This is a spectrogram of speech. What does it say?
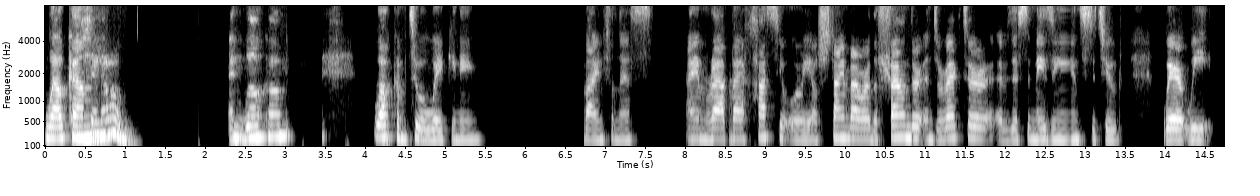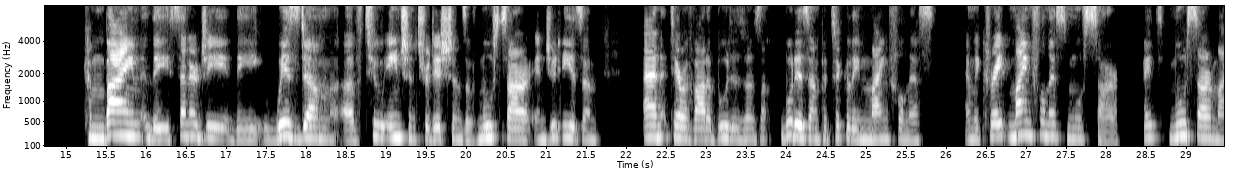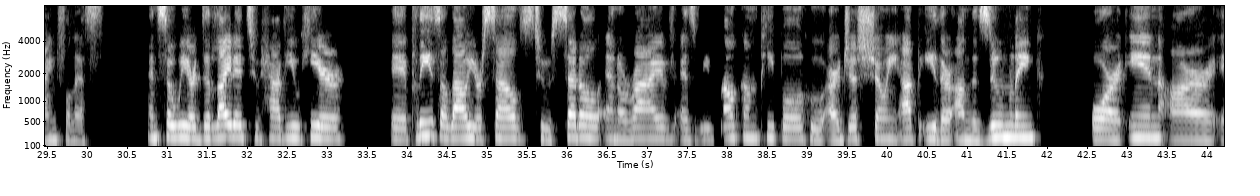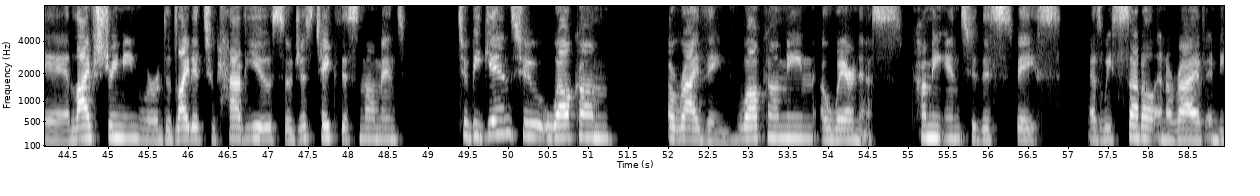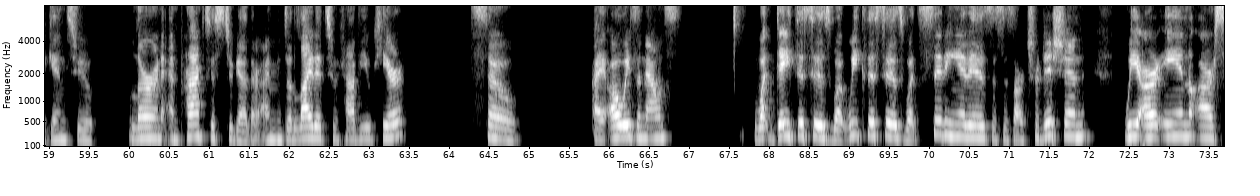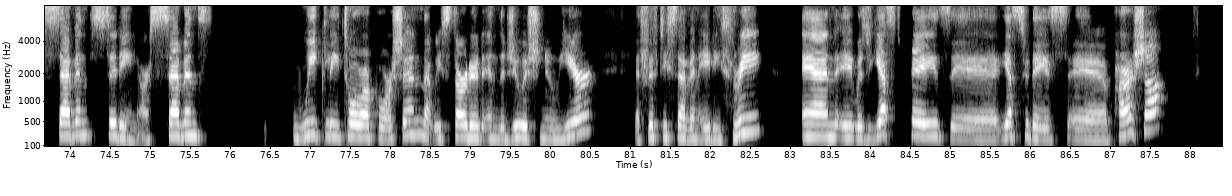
Welcome. Shalom. And welcome. Welcome to Awakening Mindfulness. I am Rabbi Chasya Uriel Steinbauer, the founder and director of this amazing institute, where we combine the synergy, the wisdom of two ancient traditions of Mussar and Judaism and Theravada Buddhism, Buddhism, particularly mindfulness. And we create mindfulness Mussar, right? Mussar mindfulness. And so we are delighted to have you here. Uh, please allow yourselves to settle and arrive as we welcome people who are just showing up either on the Zoom link or in our uh, live streaming. We're delighted to have you. So just take this moment to begin to welcome arriving, welcoming awareness, coming into this space as we settle and arrive and begin to learn and practice together. I'm delighted to have you here. So I always announce what date this is, what week this is, what sitting it is. This is our tradition. We are in our seventh sitting, our seventh weekly Torah portion that we started in the Jewish New Year at 5783 and it was yesterday's uh, yesterday's uh, parsha.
